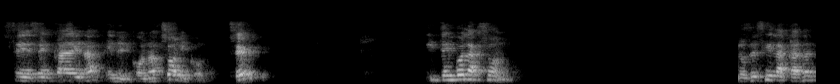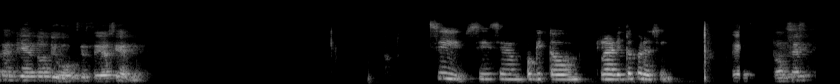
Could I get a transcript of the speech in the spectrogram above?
se desencadena en el cono axónico, ¿sí? Y tengo el axón. No sé si la casa estén viendo el dibujo que estoy haciendo. Sí, sí, se ve un poquito clarito, pero sí. Entonces,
